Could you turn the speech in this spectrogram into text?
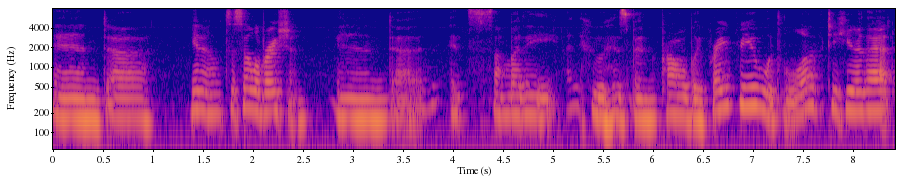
And, uh, you know, it's a celebration. And uh, it's somebody who has been probably praying for you, would love to hear that.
